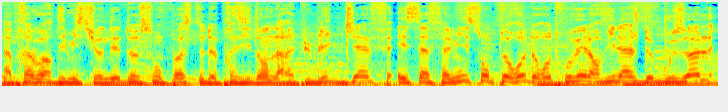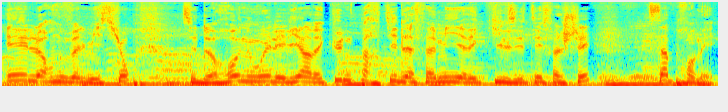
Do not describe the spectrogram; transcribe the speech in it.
Après avoir démissionné de son poste de président de la République, Jeff et sa famille sont heureux de retrouver leur village de Bouzol et leur nouvelle mission, c'est de renouer les liens avec une partie de la famille avec qui ils étaient fâchés. Ça promet.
